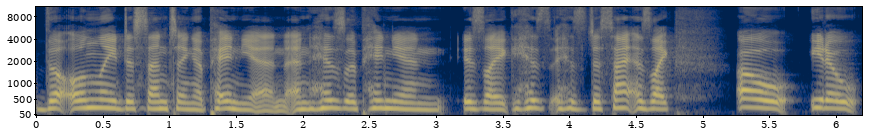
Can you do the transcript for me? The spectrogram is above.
the only dissenting opinion. And his opinion is like, his, his dissent is like, oh, you know,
